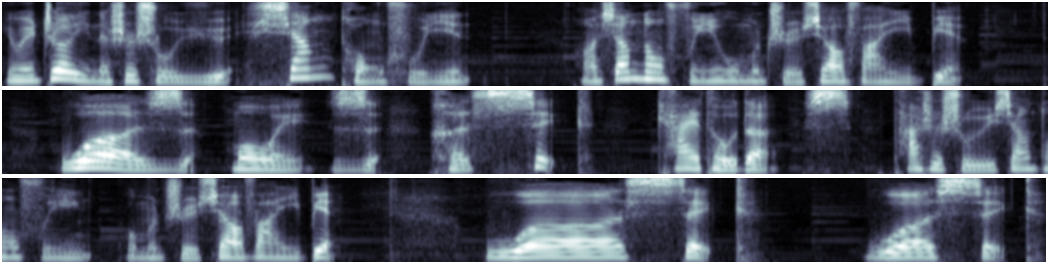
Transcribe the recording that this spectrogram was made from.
因为这里呢是属于相同辅音啊，相同辅音我们只需要发一遍。was 末尾 z 和 sick 开头的 s，它是属于相同辅音，我们只需要发一遍。was sick, was sick,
